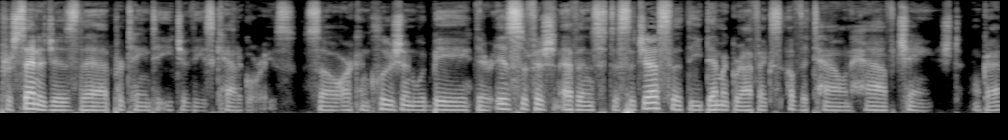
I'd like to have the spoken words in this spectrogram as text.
percentages that pertain to each of these categories. So our conclusion would be there is sufficient evidence to suggest that the demographics of the town have changed. Okay,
